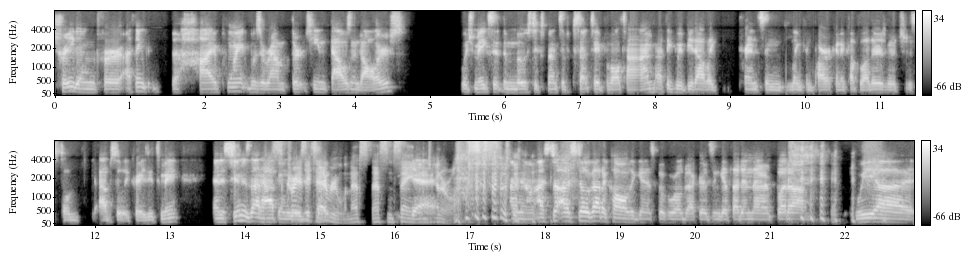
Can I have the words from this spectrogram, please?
trading for, I think the high point was around $13,000, which makes it the most expensive cassette tape of all time. I think we beat out like Prince and Linkin Park and a couple others, which is still absolutely crazy to me. And as soon as that happened, it's crazy we to like, everyone. That's that's insane yeah, in general. I know. I still I still got to call the Guinness Book of World Records and get that in there. But um, we uh,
